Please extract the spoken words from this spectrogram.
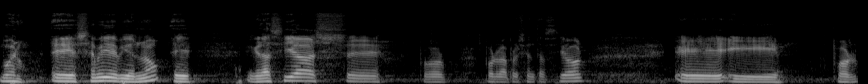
Bueno, se me oye bien, ¿no? Gracias eh, por, la presentación eh, y por,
